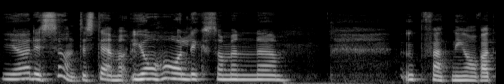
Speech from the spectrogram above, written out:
Ja, det är sant, det stämmer. Jag har liksom en eh, uppfattning av att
